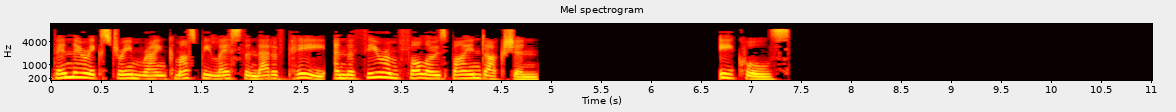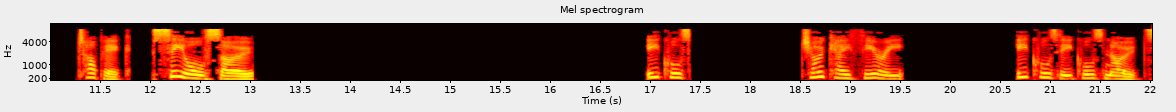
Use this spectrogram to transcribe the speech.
then their extreme rank must be less than that of P, and the theorem follows by induction. See also equals Choquet theory equals equals notes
